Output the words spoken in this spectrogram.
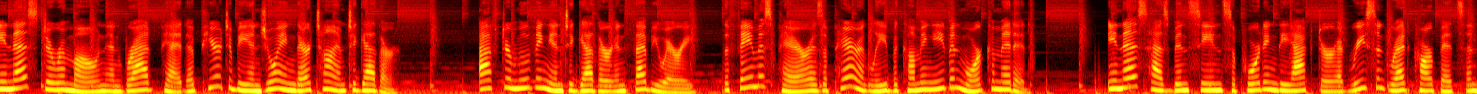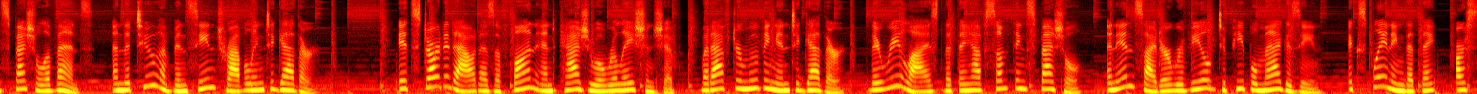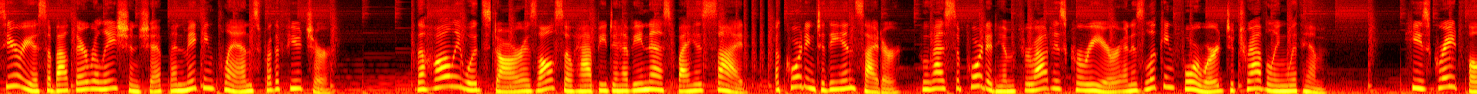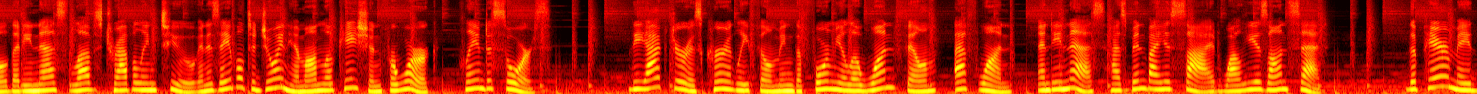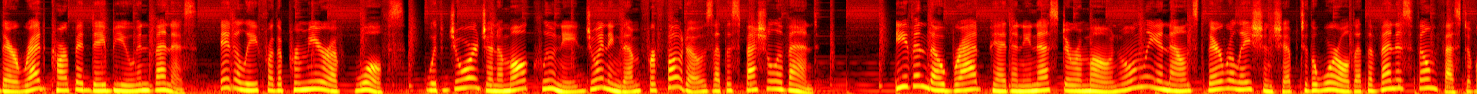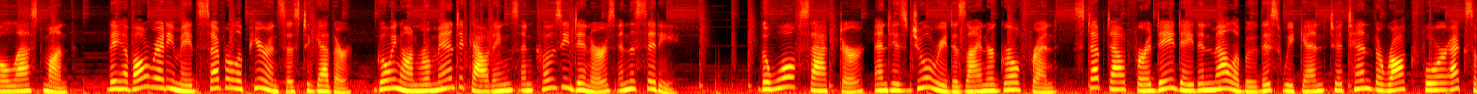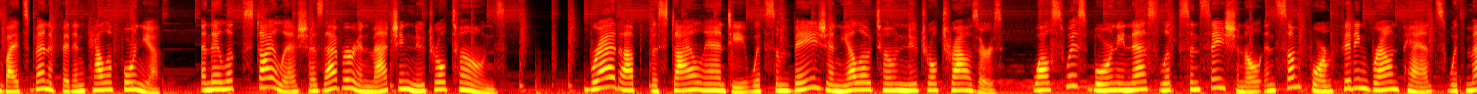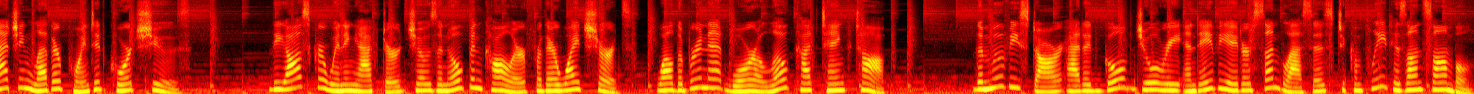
Ines de Ramon and Brad Pitt appear to be enjoying their time together. After moving in together in February, the famous pair is apparently becoming even more committed. Ines has been seen supporting the actor at recent red carpets and special events, and the two have been seen traveling together. It started out as a fun and casual relationship, but after moving in together, they realized that they have something special, an insider revealed to People magazine, explaining that they are serious about their relationship and making plans for the future. The Hollywood star is also happy to have Ines by his side, according to the insider, who has supported him throughout his career and is looking forward to traveling with him. He's grateful that Ines loves traveling too and is able to join him on location for work, claimed a source. The actor is currently filming the Formula One film, F1, and Ines has been by his side while he is on set. The pair made their red carpet debut in Venice, Italy for the premiere of Wolfs, with George and Amal Clooney joining them for photos at the special event. Even though Brad Pitt and Ines de Ramon only announced their relationship to the world at the Venice Film Festival last month, they have already made several appearances together, going on romantic outings and cozy dinners in the city. The Wolfs actor and his jewelry designer girlfriend stepped out for a day date in Malibu this weekend to attend the Rock 4 Exabytes benefit in California, and they looked stylish as ever in matching neutral tones. Brad upped the style ante with some beige and yellow tone neutral trousers, while Swiss-born Ines looked sensational in some form-fitting brown pants with matching leather-pointed court shoes. The Oscar-winning actor chose an open collar for their white shirts, while the brunette wore a low-cut tank top. The movie star added gold jewelry and aviator sunglasses to complete his ensemble.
